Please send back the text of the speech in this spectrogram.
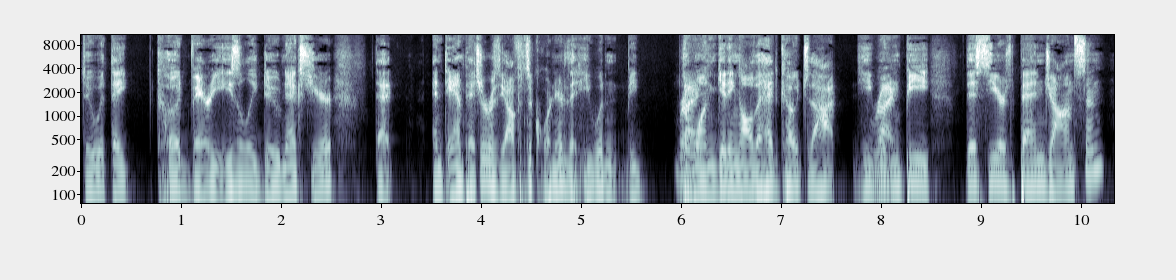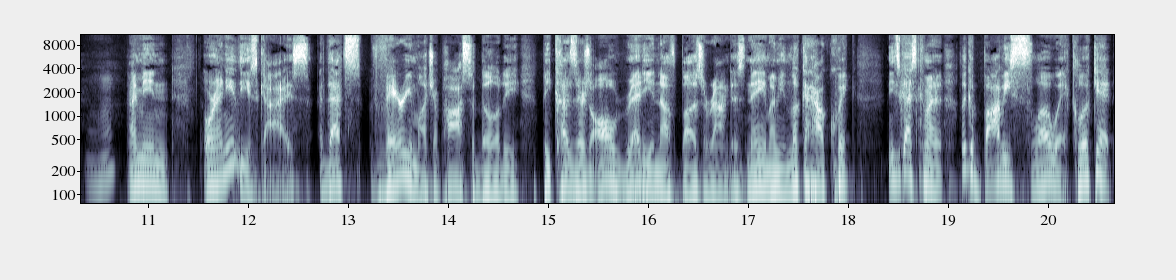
do what they could very easily do next year that and Dan Pitcher was the offensive coordinator that he wouldn't be the one getting all the head coach, the hot, he Right. wouldn't be this year's Ben Johnson. Mm-hmm. I mean, or any of these guys. That's very much a possibility because there's already enough buzz around his name. I mean, look at how quick these guys come out. Look at Bobby Slowik. Look at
